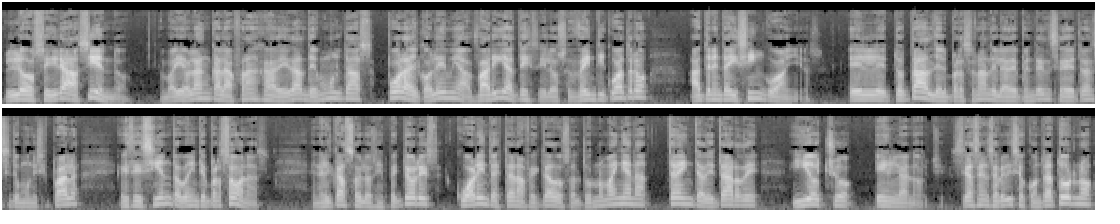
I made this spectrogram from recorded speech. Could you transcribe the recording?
lo seguirá haciendo. En Bahía Blanca la franja de edad de multas por alcoholemia varía desde los 24 a 35 años. El total del personal de la dependencia de tránsito municipal es de 120 personas. En el caso de los inspectores, 40 están afectados al turno mañana, 30 de tarde y 8 en la noche. Se hacen servicios contraturno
